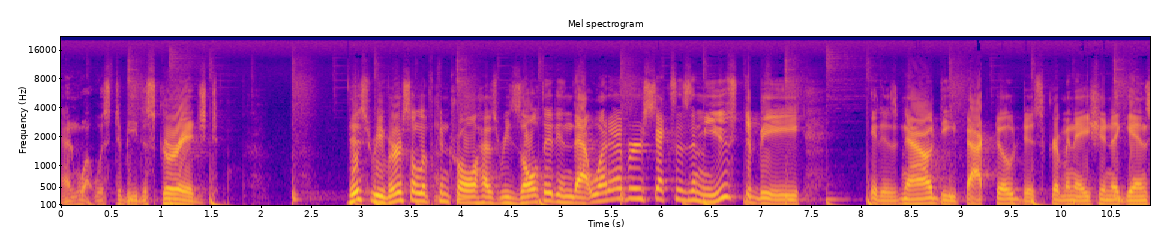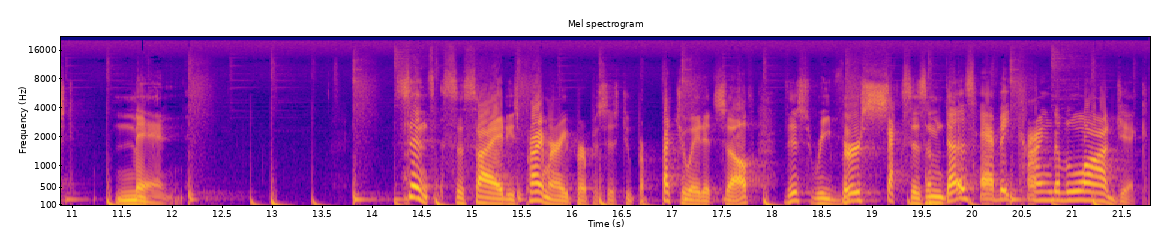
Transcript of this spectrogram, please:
and what was to be discouraged. This reversal of control has resulted in that whatever sexism used to be, it is now de facto discrimination against men. Since society's primary purpose is to perpetuate itself, this reverse sexism does have a kind of logic.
